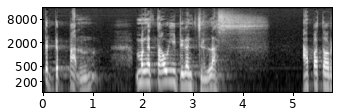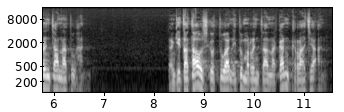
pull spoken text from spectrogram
ke depan, mengetahui dengan jelas apa tahu rencana Tuhan. Dan kita tahu Tuhan itu merencanakan kerajaan.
